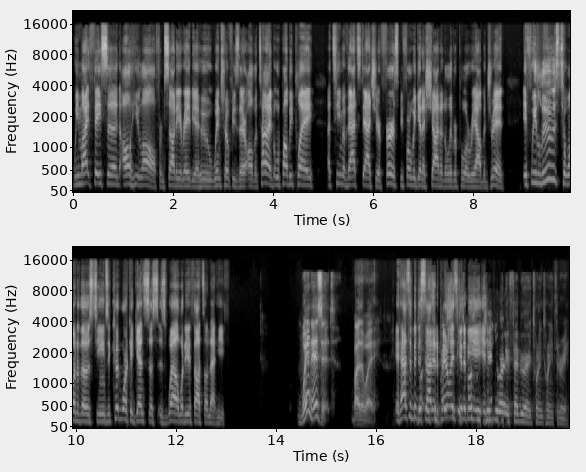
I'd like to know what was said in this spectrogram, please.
we might face an Al Hilal from Saudi Arabia who win trophies there all the time, but we'll probably play a team of that stature first before we get a shot at a Liverpool or Real Madrid. If we lose to one of those teams, it could work against us as well. What are your thoughts on that, Heath? When is it, by the way? It hasn't been decided. It's Apparently, it's, it's going to be in January, February 2023.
